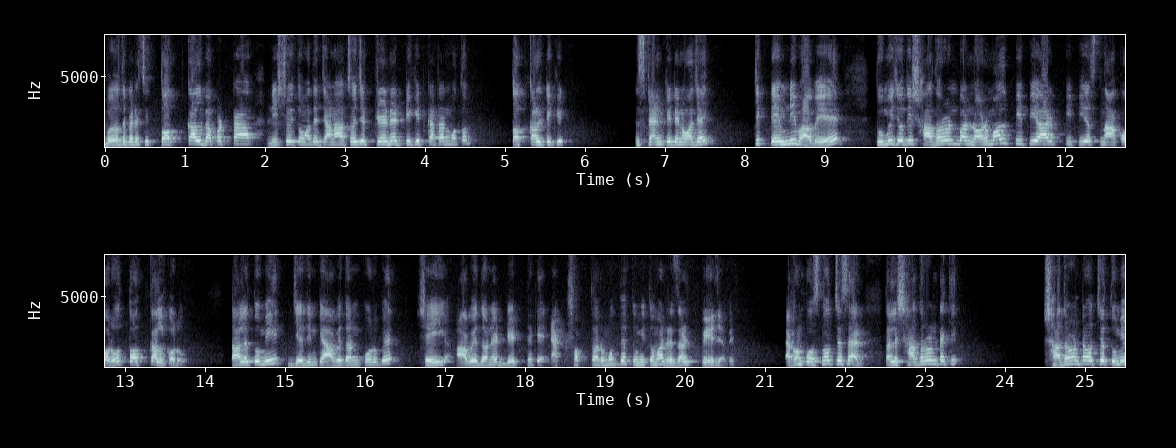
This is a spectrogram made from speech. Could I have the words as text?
বোঝাতে পেরেছি? তৎকাল ব্যাপারটা নিশ্চয়ই তোমাদের জানা আছে যে ট্রেনের টিকিট কাটার মতন, তৎকাল টিকিট, স্ট্যান্ড কেটে নেওয়া যায়। ঠিক তেমনিভাবে তুমি যদি সাধারণ বা নর্মাল পিপিআর পিপিএস না করো, তৎকাল করো, তাহলে তুমি যেদিনকে আবেদন করবে, সেই আবেদনের ডেট থেকে এক সপ্তাহের মধ্যে তুমি তোমার রেজাল্ট পেয়ে যাবে। এখন প্রশ্ন হচ্ছে, স্যার, তাহলে সাধারণটা কি? সাধারণটা হচ্ছে তুমি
